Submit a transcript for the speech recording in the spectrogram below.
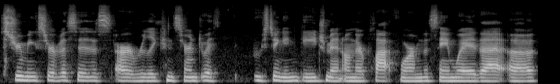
streaming services are really concerned with boosting engagement on their platform, the same way that. Uh,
